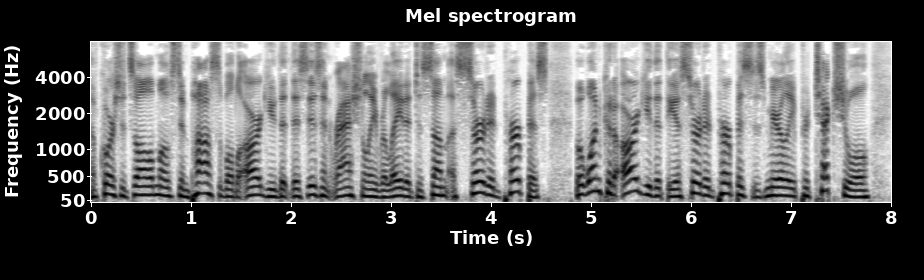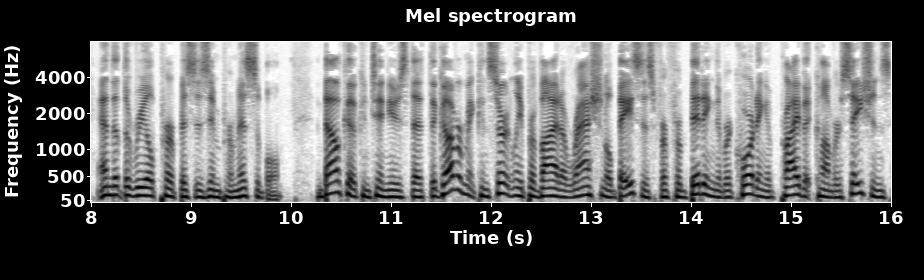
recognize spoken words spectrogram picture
Of course, it's almost impossible to argue that this isn't rationally related to some asserted purpose, but one could argue that the asserted purpose is merely pretextual and that the real purpose is impermissible." Balko continues that the government can certainly certainly provide a rational basis for forbidding the recording of private conversations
